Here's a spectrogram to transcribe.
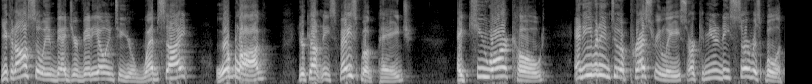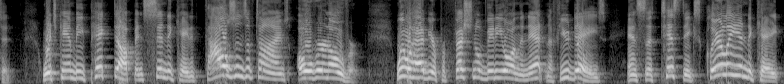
you can also embed your video into your website or blog, your company's Facebook page, a QR code, and even into a press release or community service bulletin, which can be picked up and syndicated thousands of times over and over. We will have your professional video on the net in a few days, and statistics clearly indicate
